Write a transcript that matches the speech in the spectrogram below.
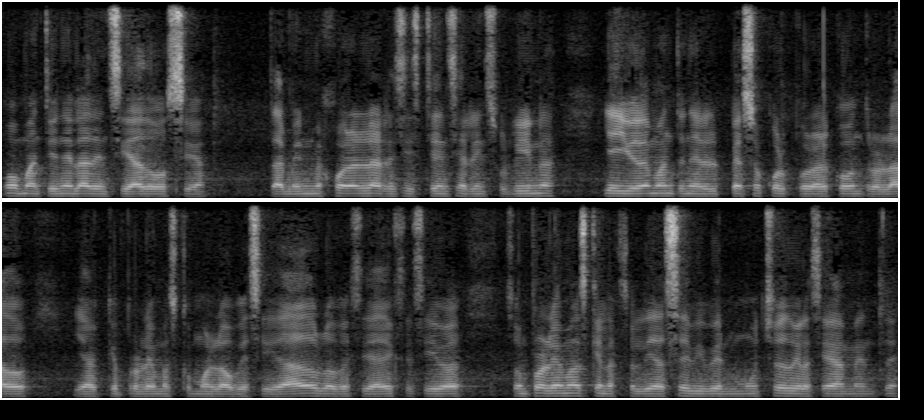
o mantiene la densidad ósea. También mejora la resistencia a la insulina y ayuda a mantener el peso corporal controlado ya que problemas como la obesidad o la obesidad excesiva son problemas que en la actualidad se viven mucho desgraciadamente,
